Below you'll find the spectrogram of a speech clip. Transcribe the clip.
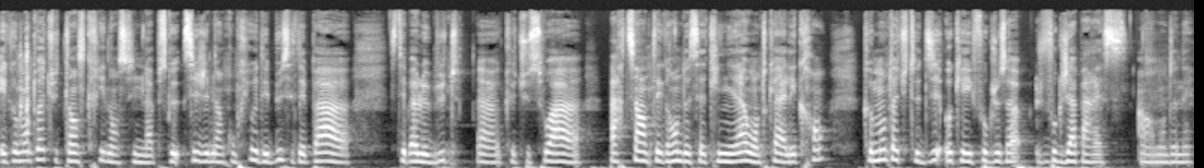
Et comment toi tu t'inscris dans ce film-là? Parce que si j'ai bien compris au début, c'était pas c'était pas le but euh, que tu sois partie intégrante de cette ligne-là ou en tout cas à l'écran. Comment toi tu te dis ok il faut que je faut que j'apparaisse à un moment donné?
